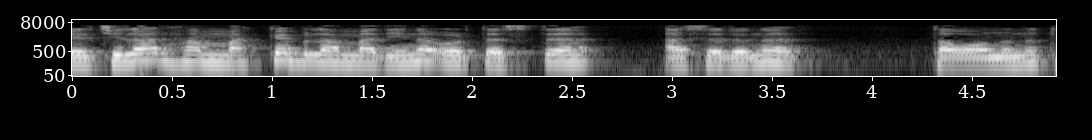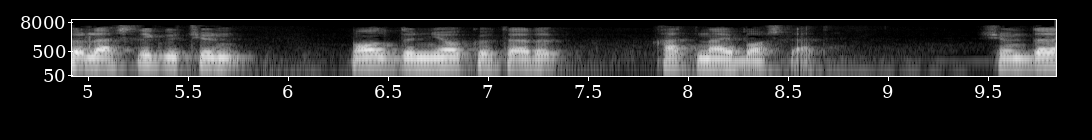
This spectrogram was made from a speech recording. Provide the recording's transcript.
elchilar ham makka bilan madina o'rtasida asrini tovonini to'lashlik uchun mol dunyo ko'tarib qatnay boshladi. Shunda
